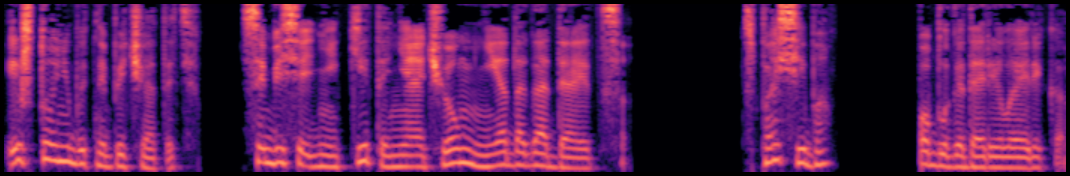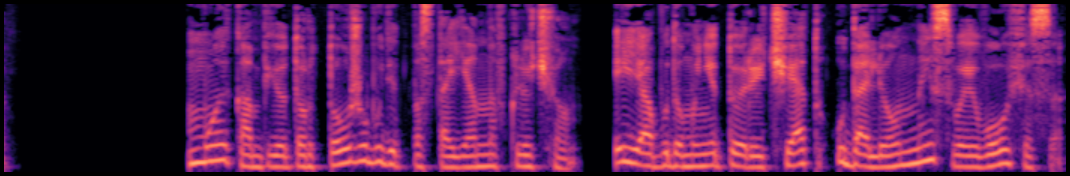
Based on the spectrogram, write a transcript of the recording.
и что-нибудь напечатать. Собеседник Кита ни о чем не догадается». «Спасибо», — поблагодарила Эрика. «Мой компьютер тоже будет постоянно включен, и я буду мониторить чат, удаленный своего офиса.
